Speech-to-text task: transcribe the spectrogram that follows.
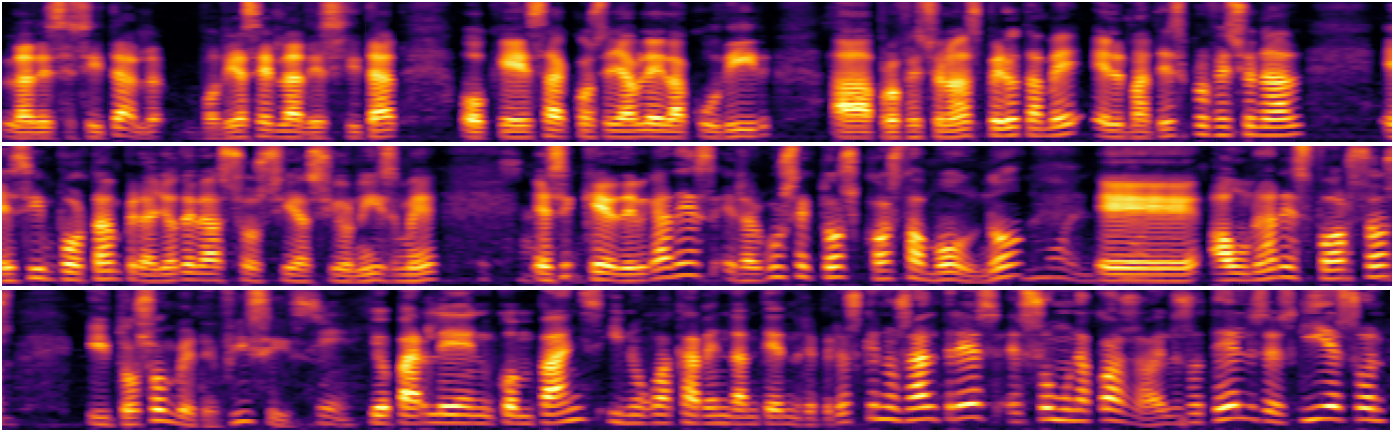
la necessitat, podria ser la necessitat o que és aconsellable l'acudir a professionals, però també el mateix professional és important per allò de l'associacionisme, és que de vegades en alguns sectors costa molt, no? Molt, eh, aunar esforços i tots són beneficis. Sí, jo parlo amb companys i no ho acaben d'entendre, però és que nosaltres som una cosa, els hotels, els guies són...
